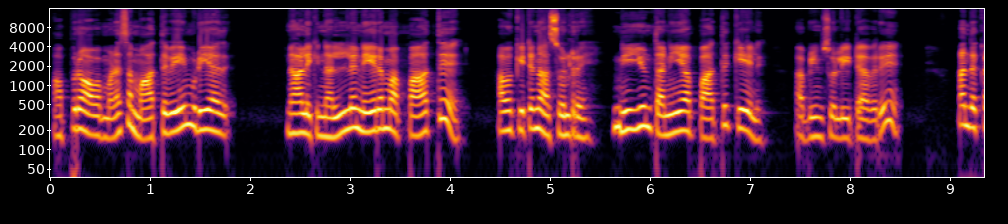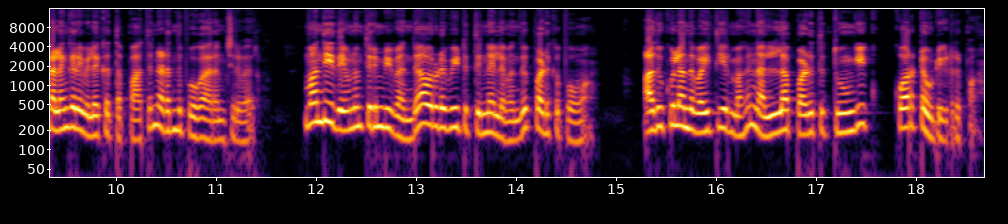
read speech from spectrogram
அப்புறம் அவன் மனசை மாற்றவே முடியாது. நாளைக்கு நல்ல நேரமாக பார்த்து அவகிட்ட நான் சொல்கிறேன் நீயும் தனியாக பார்த்து கேளு அப்படின்னு சொல்லிட்டு அவர் அந்த கலங்கரை விளக்கத்தை பார்த்து நடந்து போக ஆரம்பிச்சிருவார். வந்தியத்தேவனும் திரும்பி வந்து அவரோட வீட்டு திண்ணையில வந்து படுக்க போவான். அதுக்குள்ளே அந்த வைத்தியர் மகன் நல்லா படுத்து தூங்கி கொரட்டை விட்டுக்கிட்டு இருப்பான்.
